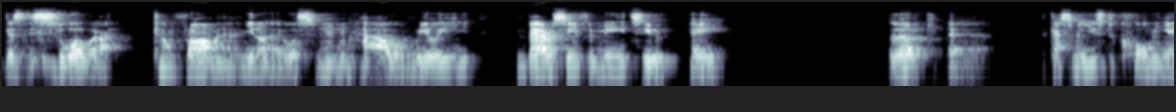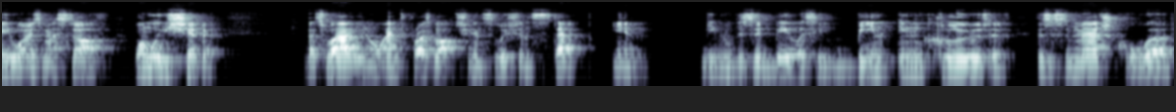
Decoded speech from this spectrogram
because this is the world where I come from, and you know, it was somehow really embarrassing for me to, hey, look, uh, the customer used to call me, hey, where is my stuff? When will you ship it? That's why you know enterprise blockchain solutions step in, giving visibility, being inclusive. This is a magical word,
